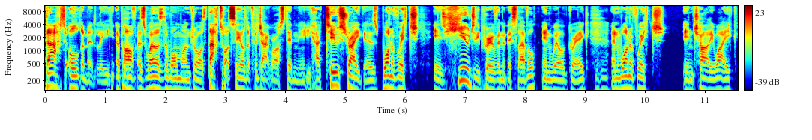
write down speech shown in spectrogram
that ultimately, apart as well as the one-one draws, that's what sealed it for Jack Ross, didn't he? He had two strikers, one of which is hugely proven at this level in Will Grigg, Mm-hmm. and one of which in Charlie Wyke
